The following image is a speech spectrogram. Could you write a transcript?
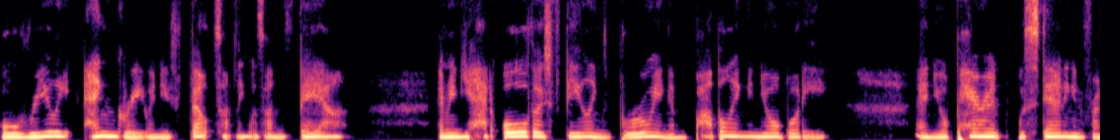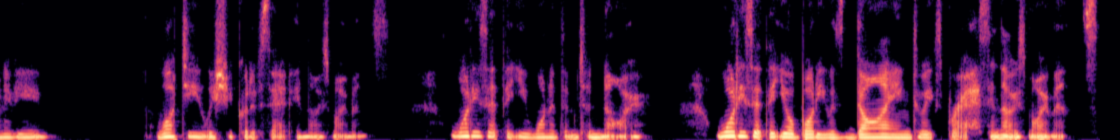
or really angry when you felt something was unfair. I mean, you had all those feelings brewing and bubbling in your body, and your parent was standing in front of you, what do you wish you could have said in those moments? What is it that you wanted them to know? What is it that your body was dying to express in those moments?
